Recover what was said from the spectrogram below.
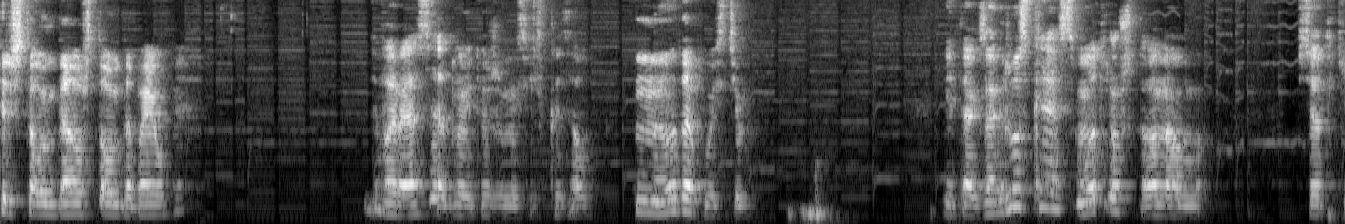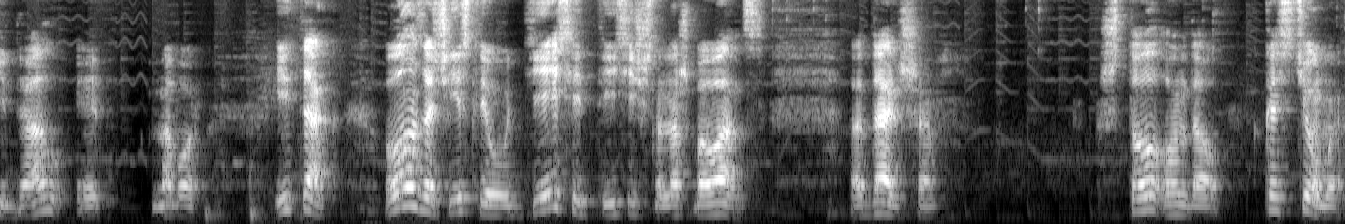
Что он дал, что он добавил. Два раза одну и ту же мысль сказал. Ну, допустим. Итак, загрузка. Смотрим, что нам все-таки дал этот набор. Итак, он зачислил 10 тысяч на наш баланс. Дальше. Что он дал? Костюмы.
